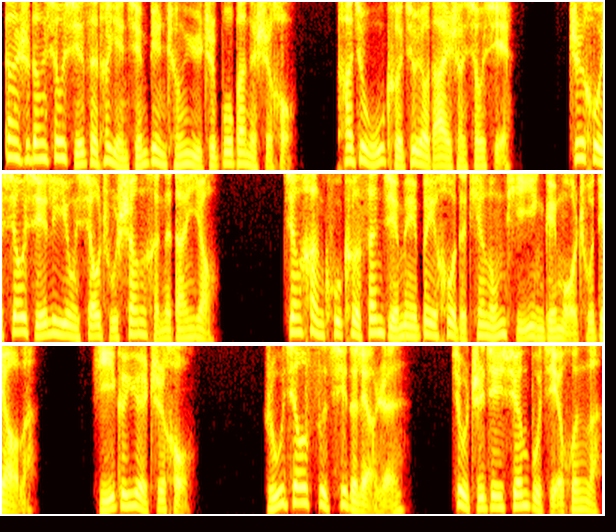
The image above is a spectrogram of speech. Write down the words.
但是当萧协在他眼前变成宇智波斑的时候，他就无可救药的爱上萧协。之后，萧协利用消除伤痕的丹药，将汉库克三姐妹背后的天龙体印给抹除掉了。一个月之后，如胶似漆的两人就直接宣布结婚了。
